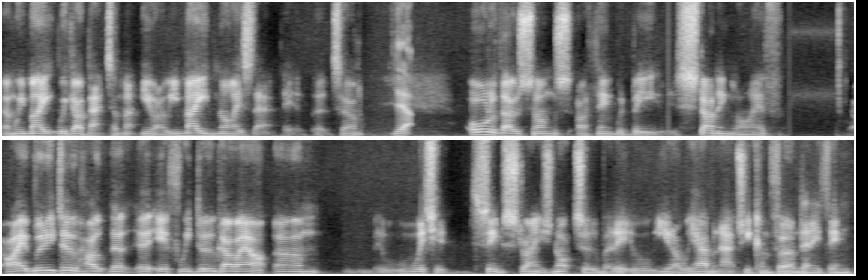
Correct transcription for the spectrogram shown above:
and we make we go back to you know we maidenize that bit, but um, yeah. all of those songs I think would be stunning live. I really do hope that if we do go out, um, which it seems strange not to, but it, you know, we haven't actually confirmed anything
